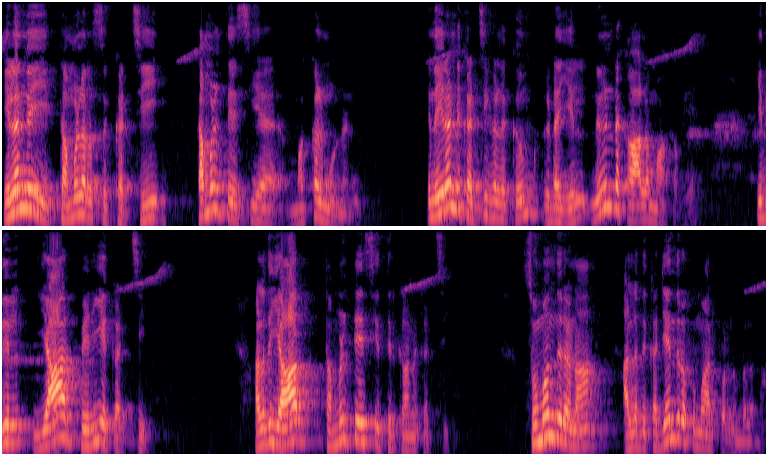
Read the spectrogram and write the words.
இலங்கை தமிழரசு கட்சி தமிழ் தேசிய மக்கள் முன்னணி. இந்த இரண்டு கட்சிகளுக்கும் இடையில் நீண்ட காலமாகவே இதில் யார் பெரிய கட்சி அல்லது யார் தமிழ் தேசியத்திற்கான கட்சி? சுமந்திரனா அல்லது கஜேந்திரகுமார் பொன்னம்பலமா?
